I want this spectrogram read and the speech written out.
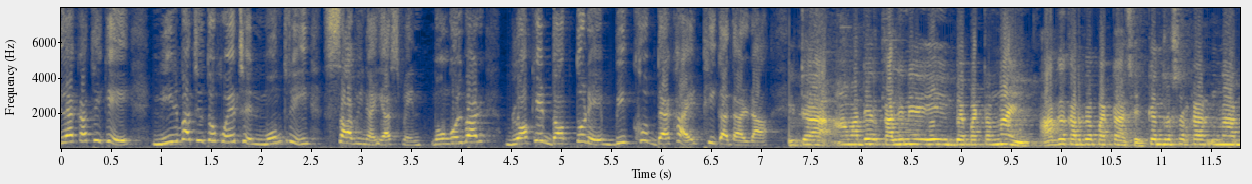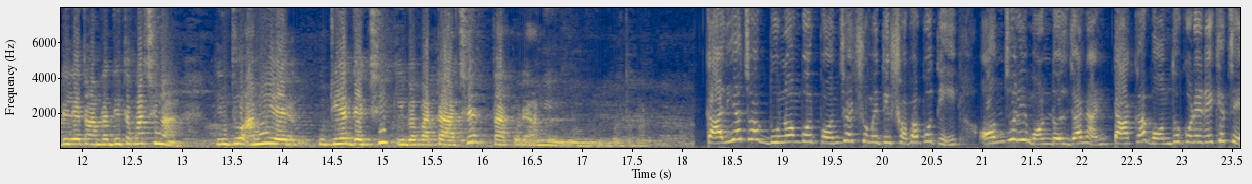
এলাকা থেকে নির্বাচিত হয়েছেন মন্ত্রী সাবিনা ইয়াসমিন। মঙ্গলবার ব্লকের দপ্তরে বিক্ষোভ দেখায় ঠিকাদাররা। এটা আমাদের কালীনে এই ব্যাপারটা নাই আগেকার ব্যাপারটা আছে। কেন্দ্র সরকার না দিলে তো আমরা দিতে পারছি না। কিন্তু আমি কুটিয়ে দেখছি কি ব্যাপারটা আছে তারপরে আমি বলতে পারব। কালিয়াচক দু নম্বর পঞ্চায়েত সমিতির সভাপতি অঞ্জলি মণ্ডল জানান, টাকা বন্ধ করে রেখেছে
